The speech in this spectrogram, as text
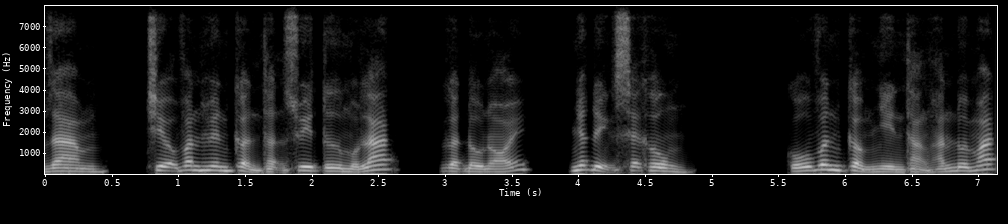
giam. Triệu Văn Huyên cẩn thận suy tư một lát, gật đầu nói, nhất định sẽ không. Cố Vân Cẩm nhìn thẳng hắn đôi mắt,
